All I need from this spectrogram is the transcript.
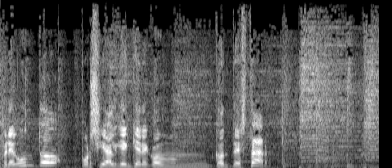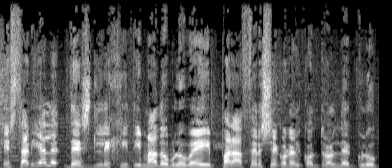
Pregunto por si alguien quiere contestar. ¿Estaría deslegitimado Blue Bay para hacerse con el control del club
